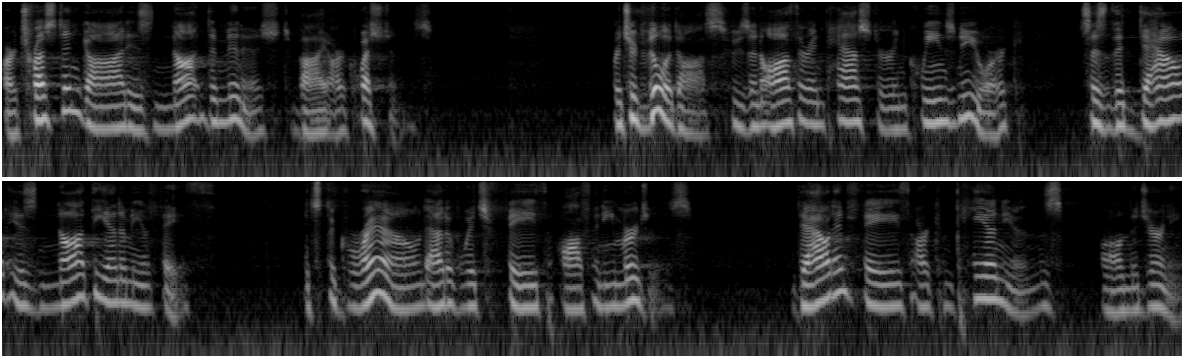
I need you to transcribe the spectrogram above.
Our trust in God is not diminished by our questions. Richard Villodas, who's an author and pastor in Queens, New York, says that doubt is not the enemy of faith. It's the ground out of which faith often emerges. Doubt and faith are companions on the journey.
